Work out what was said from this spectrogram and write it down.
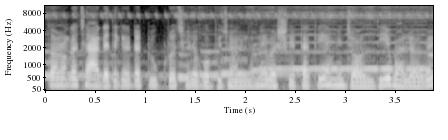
তো আমার কাছে আগে থেকে একটা টুকরো ছিল গোপীচন্দন, এবার সেটাকে আমি জল দিয়ে ভালোভাবে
